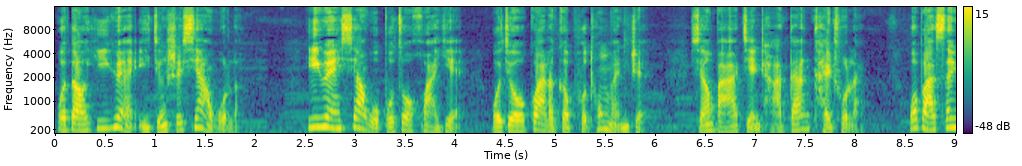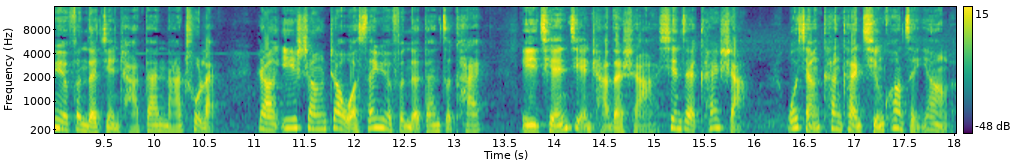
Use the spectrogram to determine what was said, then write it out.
我到医院已经是下午了。医院下午不做化验，我就挂了个普通门诊，想把检查单开出来。我把三月份的检查单拿出来，让医生照我三月份的单子开。以前检查的啥，现在开啥，我想看看情况怎样了。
